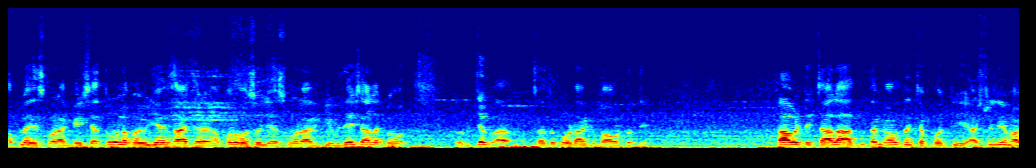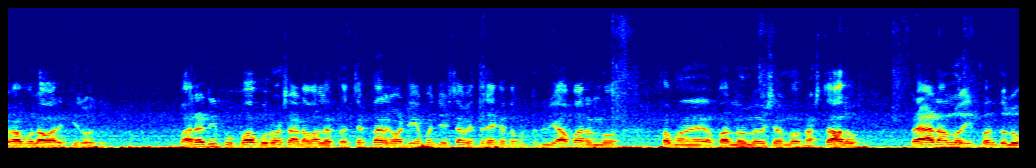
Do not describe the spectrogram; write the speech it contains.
అప్లై చేసుకోవడానికి శత్రువులపై విజయం సాధించడానికి అప్పులు వసూలు చేసుకోవడానికి విదేశాలకు విద్య చదువుకోవడానికి బాగుంటుంది. కాబట్టి చాలా అద్భుతంగా ఉందని చెప్పొచ్చు అశ్విని మహాబూల వారికి ఈరోజు భరణి పుబ్బ బురోషాడ వాళ్ళ ప్రత్యక్తారు కాబట్టి ఏ పని చేసినా వ్యతిరేకత ఉంటుంది. వ్యాపారంలో తమ పనుల విషయంలో నష్టాలు ప్రయాణాల్లో ఇబ్బందులు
